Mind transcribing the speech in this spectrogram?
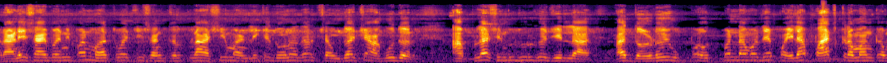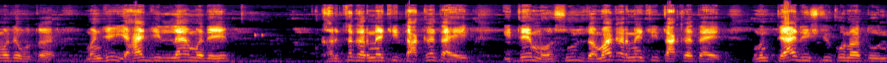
राणेसाहेबांनी पण महत्त्वाची संकल्पना अशी मांडली की दोन हजार चौदाच्या अगोदर आपला सिंधुदुर्ग जिल्हा हा दरडोई उप उत्पन्नामध्ये पहिल्या पाच क्रमांकामध्ये होतं म्हणजे ह्या जिल्ह्यामध्ये खर्च करण्याची ताकद आहे. इथे महसूल जमा करण्याची ताकद आहे. म्हणून त्या दृष्टिकोनातून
